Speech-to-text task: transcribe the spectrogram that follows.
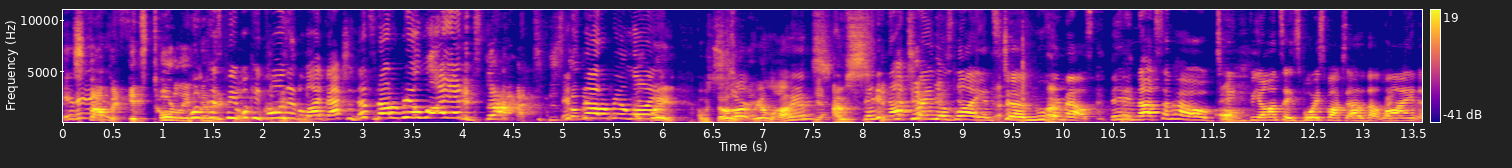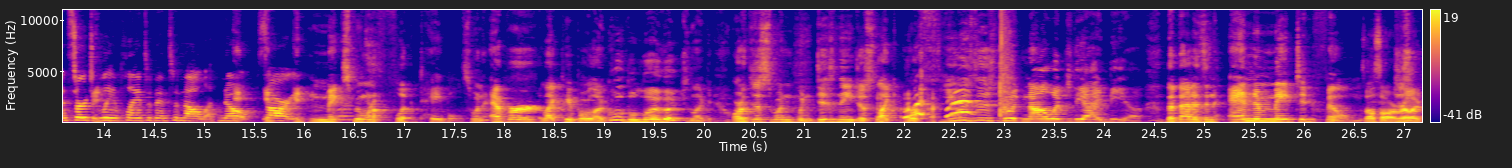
It Stop is. it. It's totally an Well, because people keep calling it a live action. That's not a real lion. It's not. It's, It's not a real lion. Wait, I was those so aren't real lions? Yeah, I was. They did not train those lions to move I- their mouths. They did not somehow take Oh. Beyonce's voice box out of that lion and surgically implant it into Nala. No, It- sorry. It, makes me want to flip tables whenever like people are like, "Oh, the live action," like, or just when when Disney just like refuses to acknowledge the idea that that is an animated film. It's also a really.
